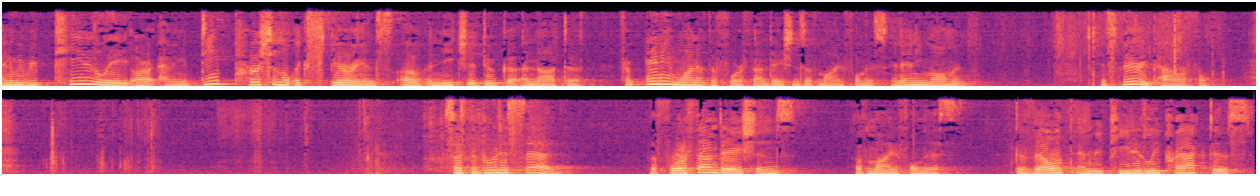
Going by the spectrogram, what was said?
And we repeatedly are having a deep personal experience of anicca, dukkha, anatta from any one of the four foundations of mindfulness in any moment. It's very powerful. So as the Buddha said, the four foundations of mindfulness, developed and repeatedly practiced,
